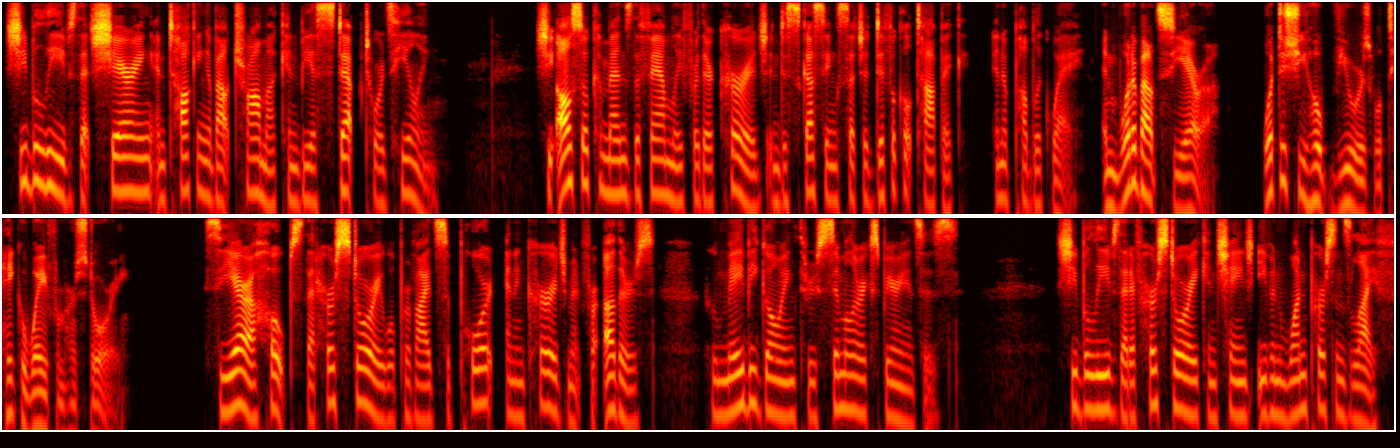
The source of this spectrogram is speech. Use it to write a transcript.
She believes that sharing and talking about trauma can be a step towards healing. She also commends the family for their courage in discussing such a difficult topic in a public way. And what about Sierra? What does she hope viewers will take away from her story? Sierra hopes that her story will provide support and encouragement for others who may be going through similar experiences. She believes that if her story can change even one person's life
